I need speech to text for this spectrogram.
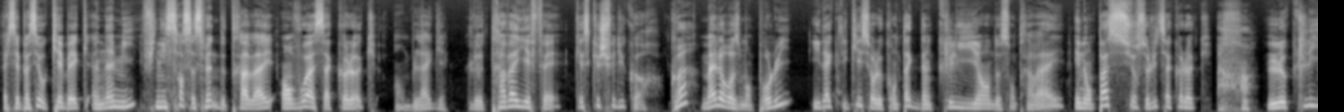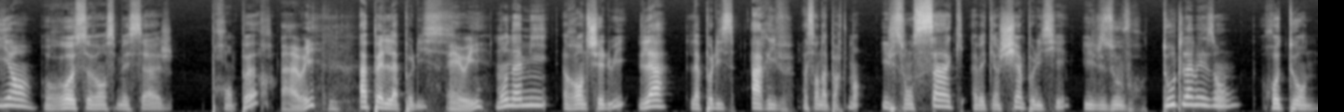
Elle s'est passée au Québec. Un ami, finissant sa semaine de travail, envoie à sa coloc, en blague, Le travail est fait, qu'est-ce que je fais du corps? Quoi? Malheureusement pour lui, il a cliqué sur le contact d'un client de son travail et non pas sur celui de sa coloc. Le client, recevant ce message, prend peur, Ah oui? appelle la police. Eh oui. Mon ami rentre chez lui. Là, la police arrive à son appartement. Ils sont cinq avec un chien policier. Ils ouvrent toute la maison, retournent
